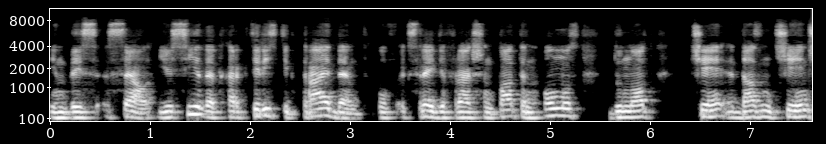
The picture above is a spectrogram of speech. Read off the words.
in this cell. You see that characteristic trident of X-ray diffraction pattern almost do not cha- doesn't change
